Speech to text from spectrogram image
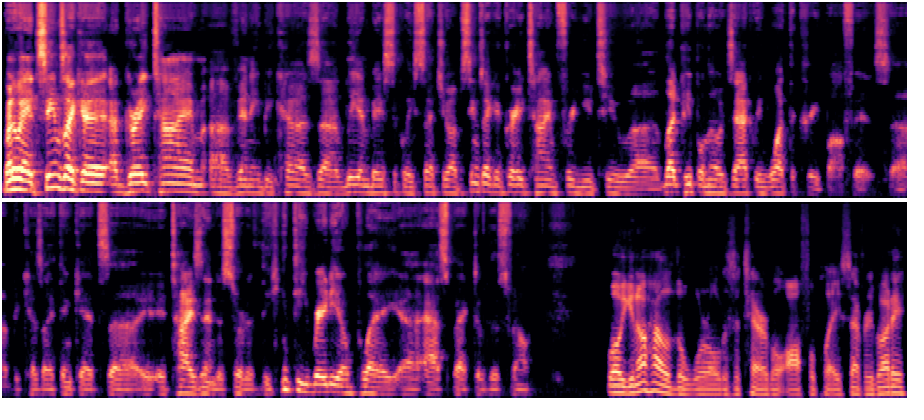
by the way, it seems like a, a great time, uh, Vinnie, because uh, Liam basically set you up. Seems like a great time for you to uh, let people know exactly what the creep off is, uh, because I think it's uh, it, it ties into sort of the the radio play uh, aspect of this film. Well, you know how the world is a terrible, awful place, everybody.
